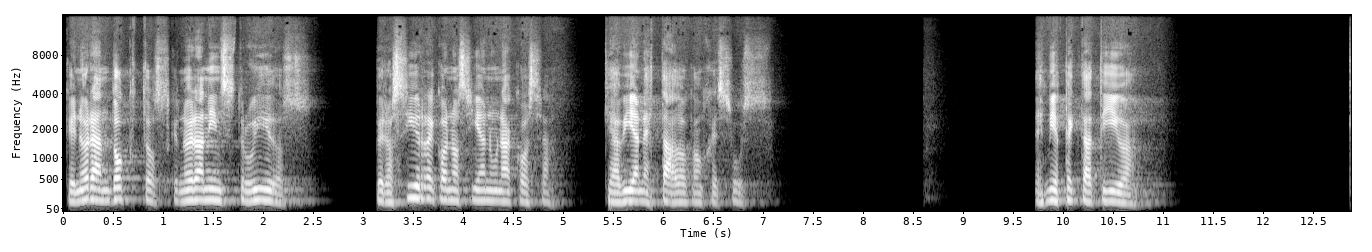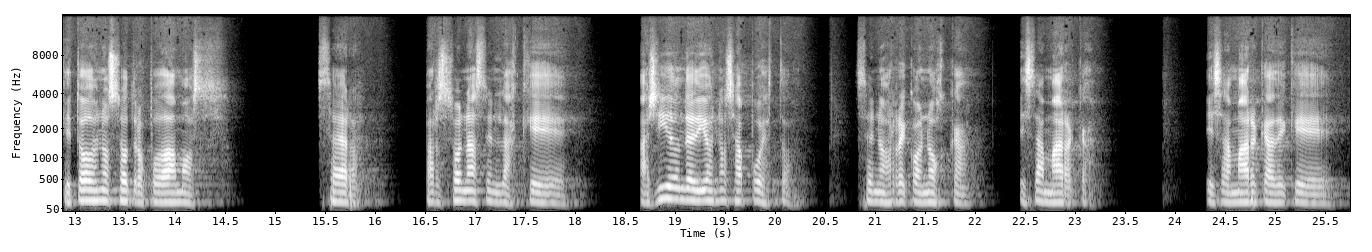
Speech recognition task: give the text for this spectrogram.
que no eran doctos, que no eran instruidos, pero sí reconocían una cosa, que habían estado con Jesús. Es mi expectativa que todos nosotros podamos ser personas en las que allí donde Dios nos ha puesto se nos reconozca esa marca, esa marca de que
